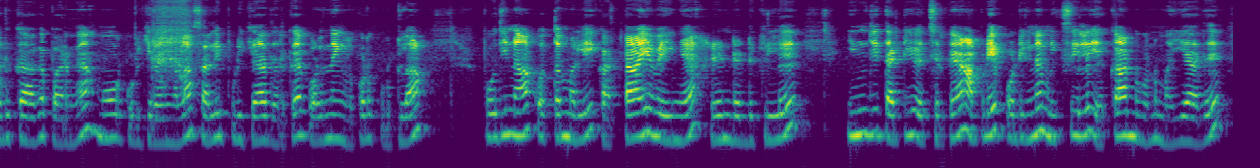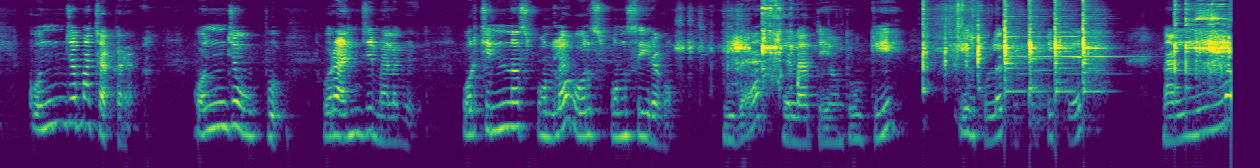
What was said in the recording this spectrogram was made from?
அதுக்காக பாருங்கள் மோர் குடிக்கிறவங்கெல்லாம் சளி பிடிக்காத இருக்க குழந்தைங்களுக்கு கூட கொடுக்கலாம். புதினா கொத்தமல்லி கட்டாயம் வைங்க. ரெண்டு ரெண்டு கில்லு இஞ்சி தட்டி வச்சுருக்கேன். அப்படியே போட்டிங்கன்னா மிக்சியில் எக்காண்டு கொண்டு மையாது. கொஞ்சமாக சர்க்கரை கொஞ்சம் உப்பு. ஒரு அஞ்சு மிளகு. ஒரு சின்ன ஸ்பூனில் ஒரு ஸ்பூன் சீரகம். இதை எல்லாத்தையும் தூக்கி இதுக்குள்ளே கொட்டிட்டு நல்லா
